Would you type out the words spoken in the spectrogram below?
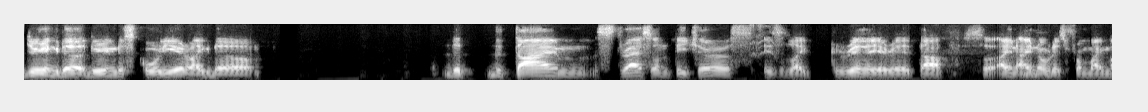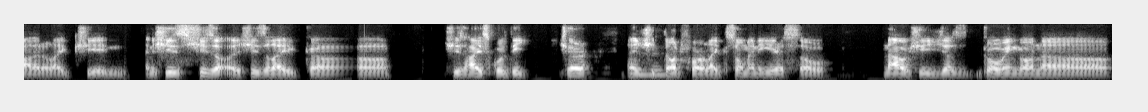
during the during the school year like the the the time stress on teachers is like really really tough. So i i know this from my mother like she and she's she's she's like uh, she's a high school teacher and mm-hmm. she taught for like so many years. So now she's just going on a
